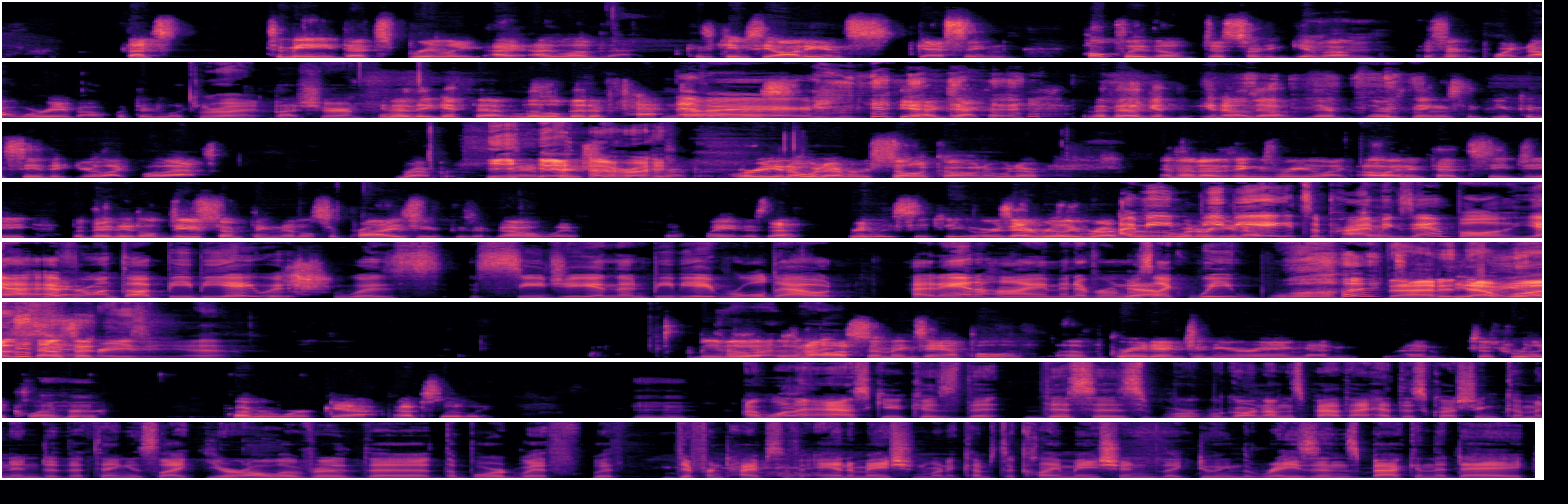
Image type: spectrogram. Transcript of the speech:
that's to me, that's really I, I love that because it keeps the audience guessing. Hopefully, they'll just sort of give mm-hmm. up at a certain point, not worry about what they're looking right. at. But sure, you know, they get that little bit of tactileness. Never. yeah, exactly. but they'll get, you know, there there are things that you can see that you're like, well, that's rubber. Yeah, sure right. Rubber. Or you know, whatever, silicone or whatever. And then other things where you're like, oh, I think that's CG, but then it'll do something that'll surprise you because oh wait, wait, is that really CG or is that really rubber? I mean, BB-8's you know? a prime so, example. Yeah, yeah, everyone thought BB-8 was, was CG, and then BB-8 rolled out at Anaheim, and everyone was like, "Wait, what?" That yeah, that was, that was crazy. Yeah. BB-8 was an I, awesome example of, of great engineering and and just really clever, mm-hmm. clever work. Yeah, absolutely. Mm-hmm. I want to ask you because th- this is we're, we're going down this path. I had this question coming into the thing. Is like you're all over the the board with with different types of animation when it comes to claymation, like doing the raisins back in the day,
